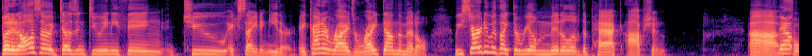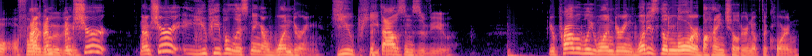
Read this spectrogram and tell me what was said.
but it also doesn't do anything too exciting either. It kind of rides right down the middle. We started with like the real middle of the pack option. Uh Now, for for I, the am movie. I'm sure now I'm sure you people listening are wondering, you the people. thousands of you. You're probably wondering what is the lore behind Children of the Corn?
